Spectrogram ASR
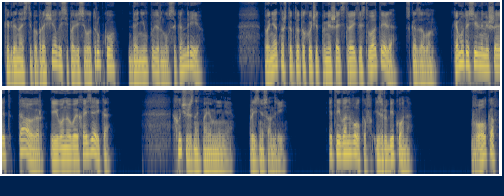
Когда Настя попрощалась и повесила трубку, Данил повернулся к Андрею. «Понятно, что кто-то хочет помешать строительству отеля», — сказал он. «Кому-то сильно мешает Тауэр и его новая хозяйка». «Хочешь знать мое мнение?» — произнес Андрей. «Это Иван Волков из Рубикона». «Волков?»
